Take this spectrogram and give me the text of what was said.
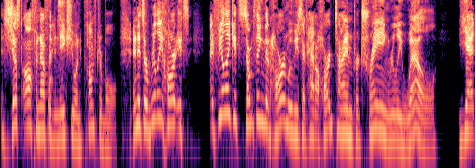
it's just off enough that it makes you uncomfortable, and it's a really hard. It's I feel like it's something that horror movies have had a hard time portraying really well. Yet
